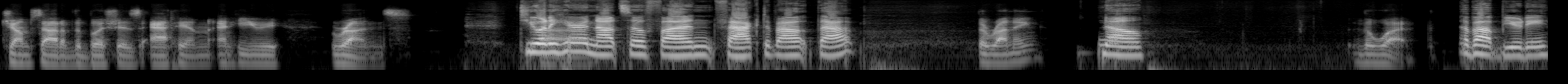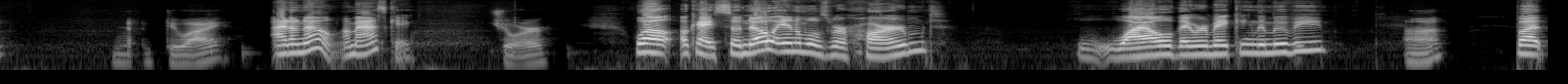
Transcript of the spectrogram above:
jumps out of the bushes at him, and he runs. Do you want to hear Uh, a not so fun fact about that? The running, No. the what? About beauty. N- do I? I don't know. I'm asking. Sure. Well, okay, so no animals were harmed while they were making the movie, Uh huh. but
